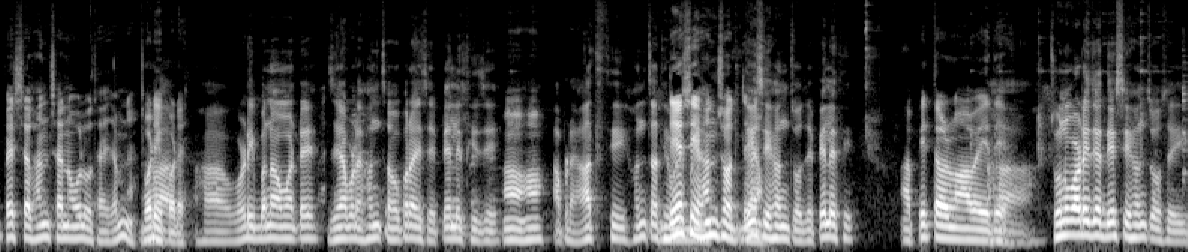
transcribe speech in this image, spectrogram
સ્પેશિયલ હંસાનું ઓલું થાય છે ને? વડી પડે. હા વડી બનાવવા માટે જે આપણે હંચા વપરાય છે પહેલેથી જે આપણે હાથથી હંચાથી દેશી હંસો દેશી હંચો જે પહેલેથી આ પિત્તળનો આવે તે જૂનવાડી જે દેશી હંચો છે એ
